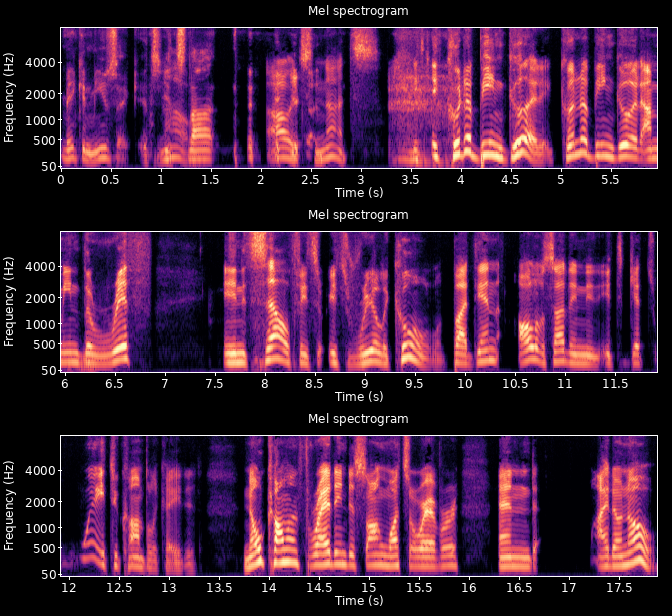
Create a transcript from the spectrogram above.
making music. It's it's not. Oh, it's nuts. It, it could have been good. It could have been good. I mean, the riff in itself it's it's really cool, but then all of a sudden it, it gets way too complicated. No common thread in the song whatsoever, and I don't know.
